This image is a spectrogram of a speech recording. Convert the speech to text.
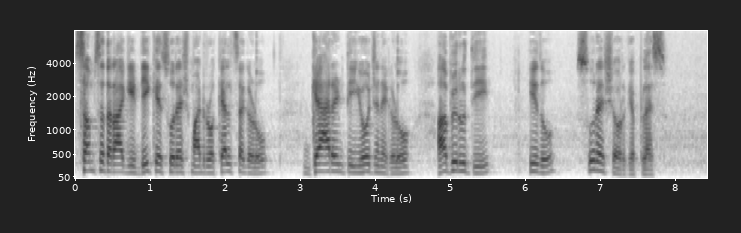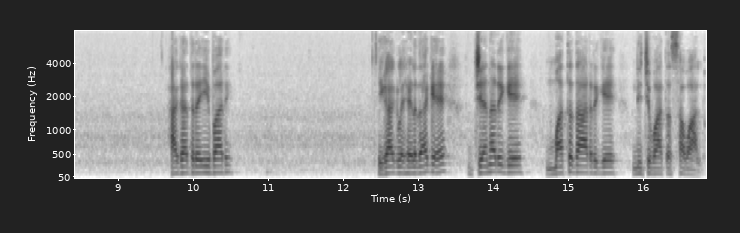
ಸಂಸದರಾಗಿ ಡಿ ಕೆ ಸುರೇಶ್ ಮಾಡಿರೋ ಕೆಲಸಗಳು, ಗ್ಯಾರಂಟಿ ಯೋಜನೆಗಳು, ಅಭಿವೃದ್ಧಿ, ಇದು ಸುರೇಶ್ ಅವ್ರಿಗೆ ಪ್ಲಸ್. ಹಾಗಾದರೆ ಈ ಬಾರಿ? ಈಗಾಗಲೇ ಹೇಳಿದಾಗೆ ಜನರಿಗೆ ಮತದಾರರಿಗೆ ನಿಜವಾದ ಸವಾಲು.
